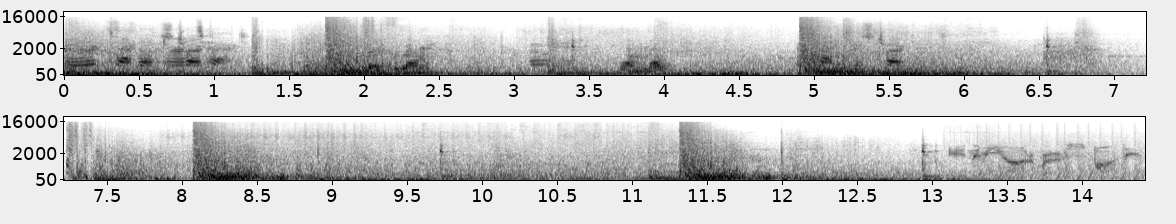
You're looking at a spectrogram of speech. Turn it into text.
Barracks is under attack. Take them. Promoted. One more. Attack this target. Enemy armor spotted.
